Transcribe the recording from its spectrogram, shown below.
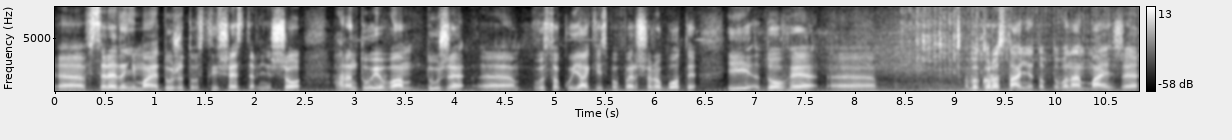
е, всередині має дуже товстий шестерні, що гарантує вам дуже е, високу якість, по-перше, роботи і довге. Е, використання, тобто вона майже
